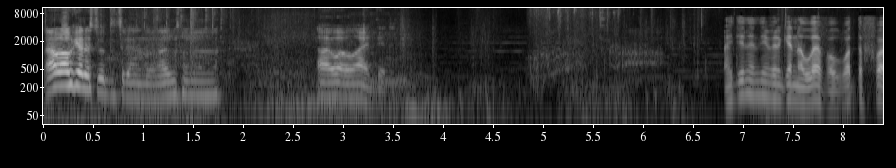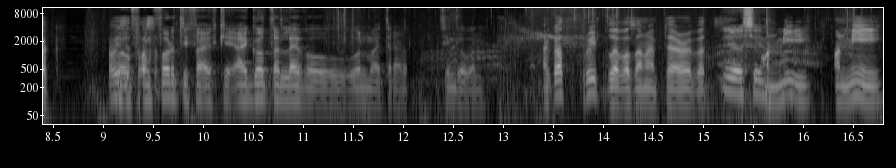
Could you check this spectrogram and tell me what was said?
I'll, I'll get it with the trend though. I don't wanna... Oh, well, I did. I didn't even get a level, what the fuck? How is well, it from possible? 45k, I got a level on my turn, single one. I got three levels on my Terra, but Yeah, same. on me, on me,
